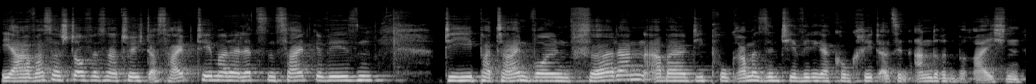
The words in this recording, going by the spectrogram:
Ja, Wasserstoff ist natürlich das Hype-Thema der letzten Zeit gewesen. Die Parteien wollen fördern, aber die Programme sind hier weniger konkret als in anderen Bereichen.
